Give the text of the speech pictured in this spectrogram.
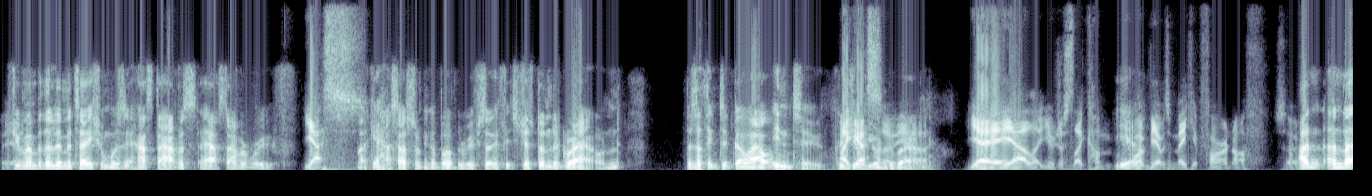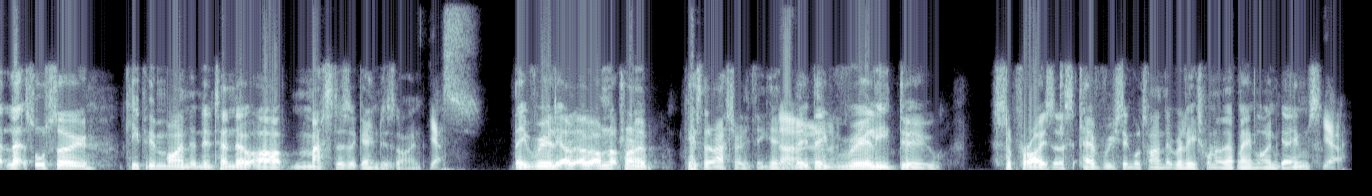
but Do you remember the limitation was it has to have a it has to have a roof, Yes. like it has to have something above the roof. So if it's just underground, there's nothing to go out into because you're, you're so, underground. yeah, yeah, yeah. Like you're just like come. You Yeah. won't be able to make it far enough. So And and let let's also keep in mind that Nintendo are masters at game design. yes. They really. I, I- I'm not trying to kiss their ass or anything here, No, but they, no, they no. really do surprise us every single time they release one of their mainline games. Yeah.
